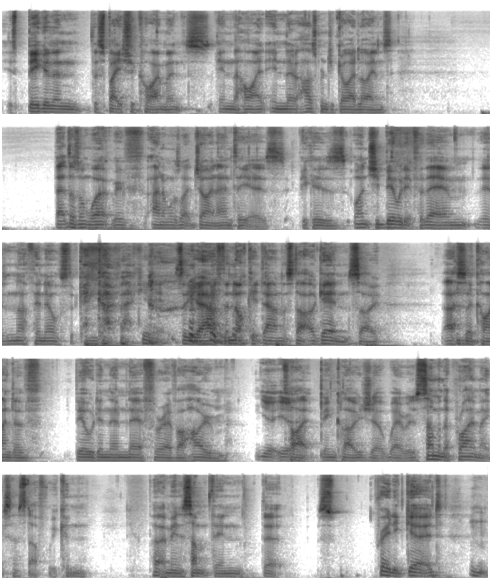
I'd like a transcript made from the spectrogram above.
It's bigger than the space requirements in the high, in the husbandry guidelines. That doesn't work with animals like giant anteaters because once you build it for them, there's nothing else that can go back in it. So you have to knock it down and start again. So that's a kind of building them their forever home Yeah, yeah. type enclosure. Whereas some of the primates and stuff, we can put them in something that's pretty good, Mm-hmm.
